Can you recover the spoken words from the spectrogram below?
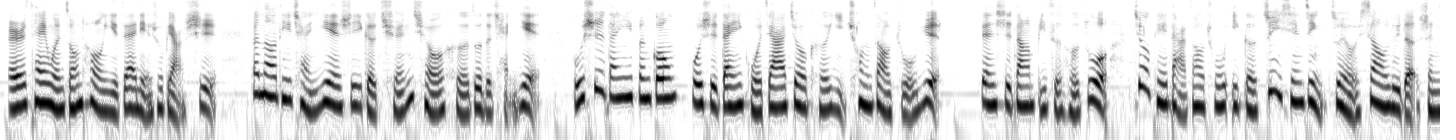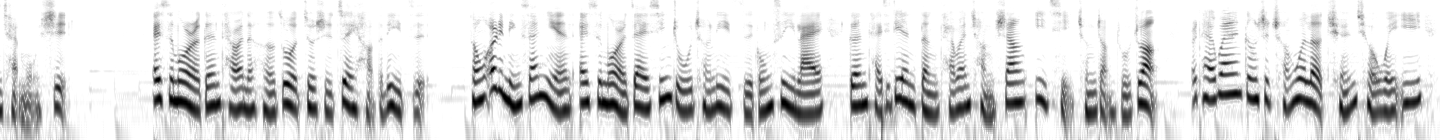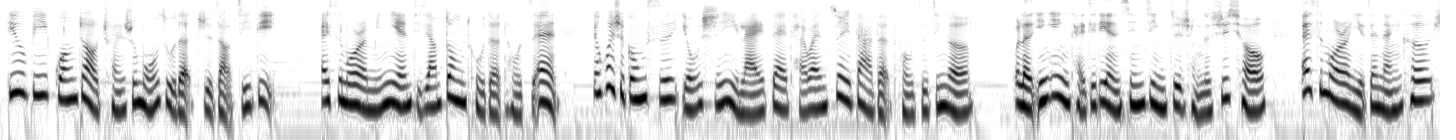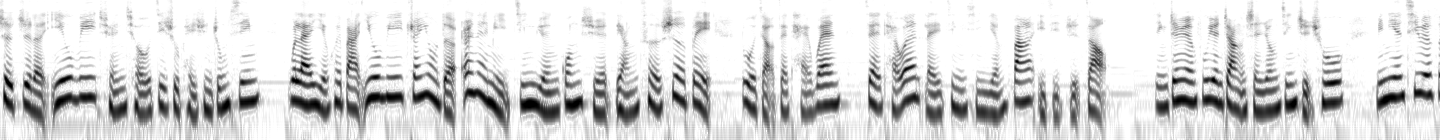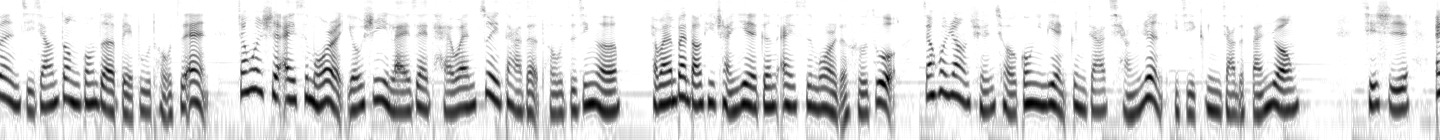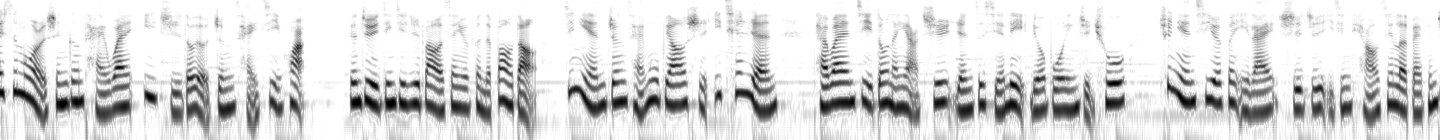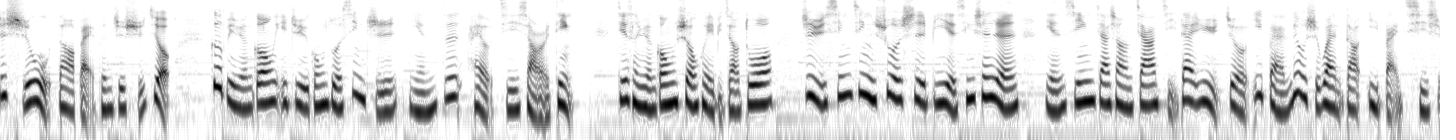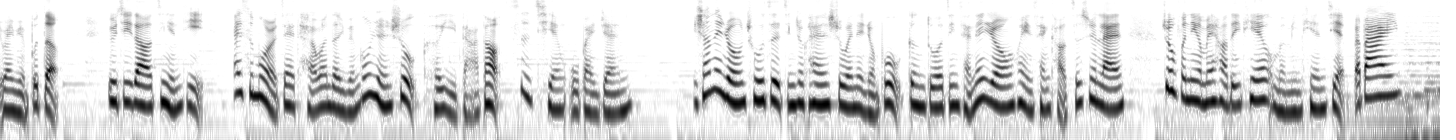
而蔡英文总统也在脸书表示，半导体产业是一个全球合作的产业，不是单一分工或是单一国家就可以创造卓越。但是当彼此合作，就可以打造出一个最先进、最有效率的生产模式。艾斯莫尔跟台湾的合作就是最好的例子。从二零零三年艾斯摩尔在新竹成立子公司以来，跟台积电等台湾厂商一起成长茁壮，而台湾更是成为了全球唯一 DUV 光照传输模组的制造基地。艾斯摩尔明年即将动土的投资案，将会是公司有史以来在台湾最大的投资金额。为了因应台积电先进制程的需求，艾斯摩尔也在南科设置了 EUV 全球技术培训中心。未来也会把 EUV 专用的二纳米晶圆光学量测设备落脚在台湾，在台湾来进行研发以及制造。行政院副院长沈荣金指出，明年七月份即将动工的北部投资案，将会是艾斯摩尔有史以来在台湾最大的投资金额。台湾半导体产业跟艾斯摩尔的合作，将会让全球供应链更加强韧以及更加的繁荣。其实，艾斯摩尔深耕台湾一直都有征才计划。根据《经济日报》三月份的报道，今年征才目标是一千人。台湾暨东南亚区人资协理刘柏林指出，去年七月份以来，实值已经调薪了百分之十五到百分之十九，个别员工依据工作性质、年资还有绩效而定。基层员工受惠比较多。至于新进硕士毕业新生人，年薪加上加给待遇，就有一百六十万到一百七十万元不等。预计到今年底。艾斯莫尔在台湾的员工人数可以达到四千五百人。以上内容出自《金周刊》数位内容部，更多精彩内容欢迎参考资讯栏。祝福你有美好的一天，我们明天见，拜拜。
